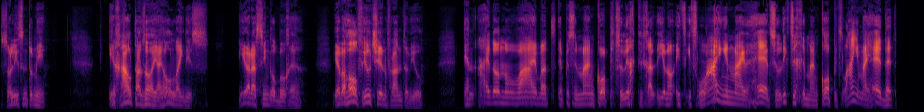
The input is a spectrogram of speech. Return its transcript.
So listen to me. Ich halt also, I hold like this. You're a single bucher. You have a whole future in front of you. And I don't know why, but in you know, it's, it's lying in my head, it's lying in my head that,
